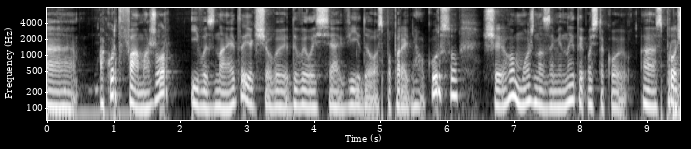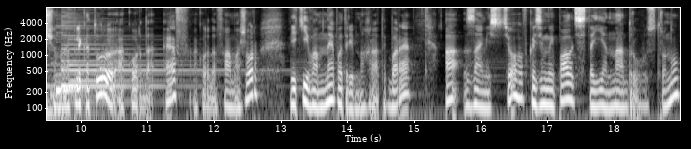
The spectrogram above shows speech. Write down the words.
Е, акорд Фа мажор і ви знаєте, якщо ви дивилися відео з попереднього курсу, що його можна замінити ось такою а, спрощеною аплікатурою акорда F, акорда Фа мажор, в якій вам не потрібно грати баре, а замість цього вказівний палець стає на другу струну,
